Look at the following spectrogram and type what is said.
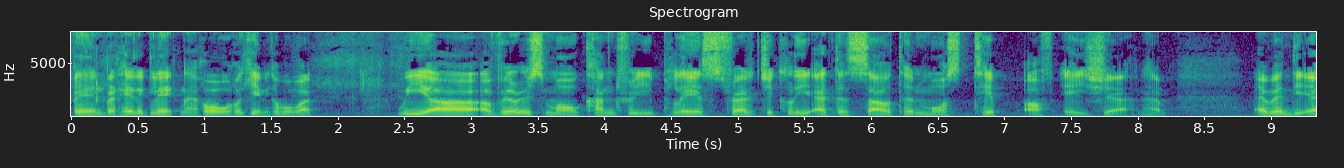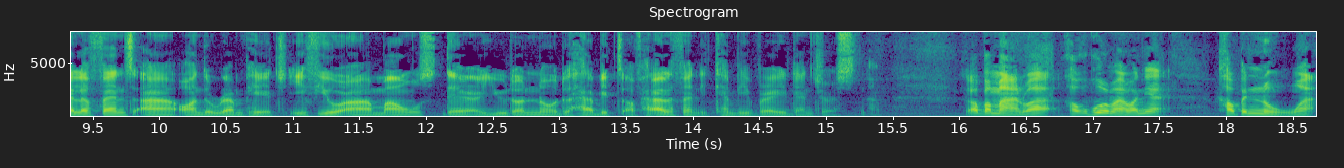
เป็นประเทศเล็กๆนะเขาบอกว่าเขาเขียนเขาบอกว่า we are a very small country placed strategically at the southernmost tip of Asia นะครับ and when the elephants are on the rampage if you are a mouse there you don't know the habits of elephant it can be very dangerous นะก็ประมาณว่าเขาก็พูดมาว่าเนี่ยเขาเป็นหนูอะ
